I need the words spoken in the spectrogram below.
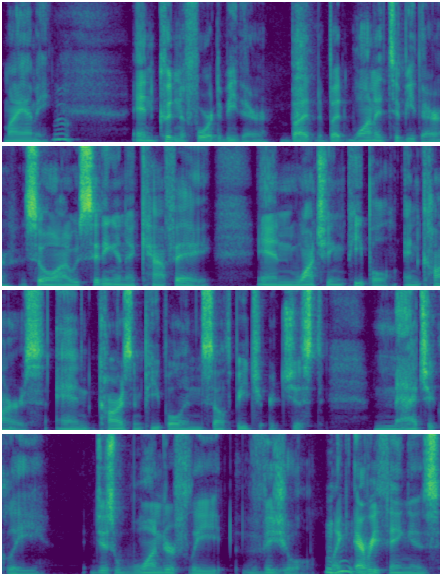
Miami, hmm. and couldn't afford to be there, but but wanted to be there. So I was sitting in a cafe and watching people and cars, and cars and people in South Beach are just magically, just wonderfully visual. Mm-hmm. Like everything is.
